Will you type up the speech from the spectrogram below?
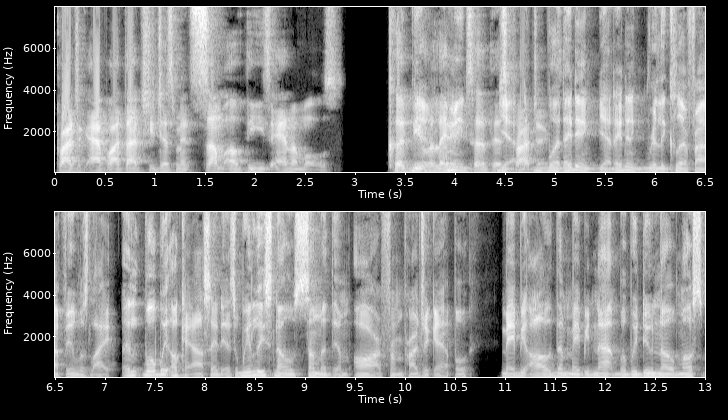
Project Apple. I thought she just meant some of these animals could be yeah, related I mean, to this yeah, project. Well, they didn't. Yeah, they didn't really clarify if it was like. Uh, well, we okay. I'll say this: we at least know some of them are from Project Apple. Maybe all of them, maybe not, but we do know most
